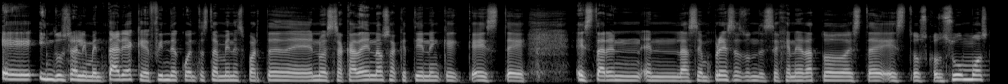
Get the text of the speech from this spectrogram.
eh, industria alimentaria, que a fin de cuentas también es parte de nuestra cadena, o sea, que tienen que, este, estar en, en, las empresas donde se genera todo este, estos consumos,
